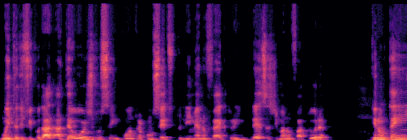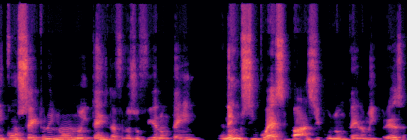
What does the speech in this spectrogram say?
muita dificuldade. Até hoje você encontra conceitos do Lean Manufacturing em empresas de manufatura que não tem conceito nenhum, não entende da filosofia, não tem nem um 5S básico, não tem numa empresa.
